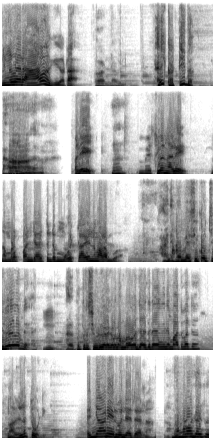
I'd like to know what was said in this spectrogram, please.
നിങ്ങൾ വേറെ ആളെ നോക്കി കേട്ടാ. ഹേയ് കട്ട് ചെയ്ത. ആ. അതെ. മെസ്സി വന്നാലേ നമ്മുടെ പഞ്ചായത്തിന്റെ മുഖച്ചായ എന്ന് മാറാൻ പോവാ. അതിനിപ്പോ മെസ്സി കൊച്ചിയിലല്ലേ പറഞ്ഞു. അതിപ്പോ തൃശ്ശൂർ കിടക്കണ നമ്മളെ പഞ്ചായത്തിനെ എങ്ങനെ മാറ്റം പറ്റുക? നല്ല ചോദ്യം ഞാൻ ഏത് പഞ്ചായത്തുകാരനാ? നമ്മളെ പഞ്ചായത്ത്?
